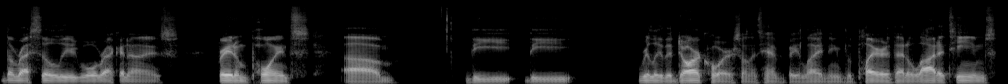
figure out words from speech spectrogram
the rest of the league will recognize Brayden Points, um, the the really the dark horse on the Tampa Bay Lightning, the player that a lot of teams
